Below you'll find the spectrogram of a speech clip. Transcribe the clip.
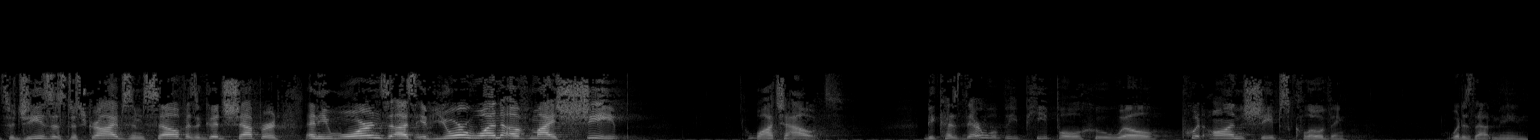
So Jesus describes himself as a good shepherd, and he warns us if you're one of my sheep, Watch out. Because there will be people who will put on sheep's clothing. What does that mean?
